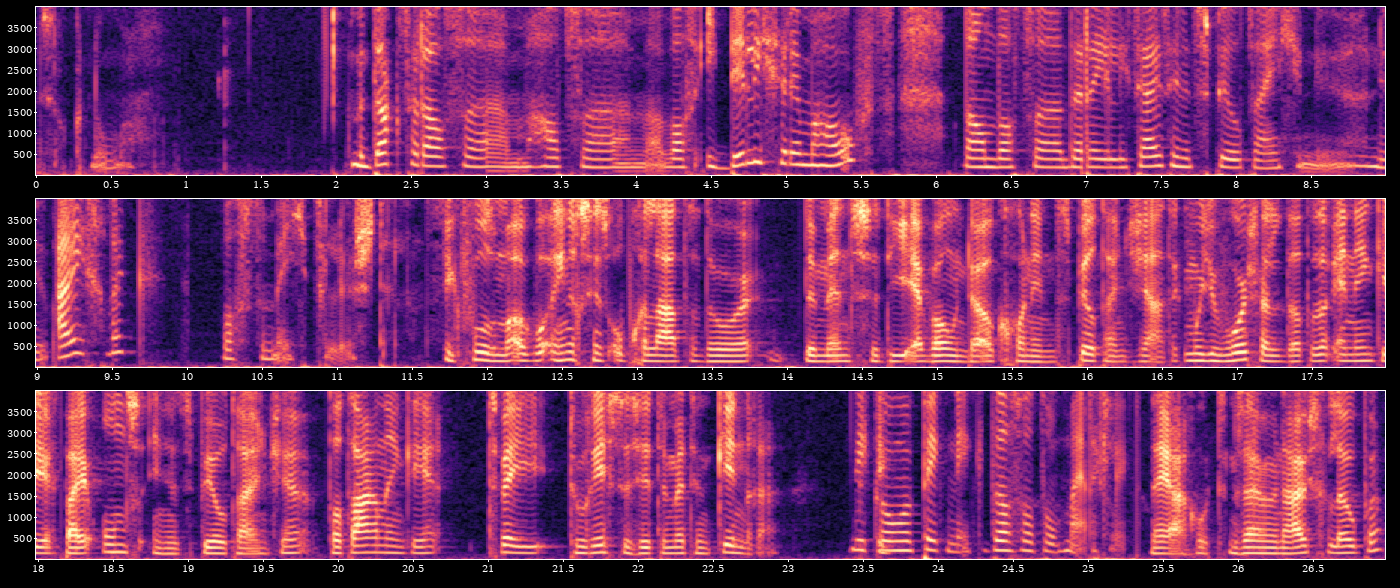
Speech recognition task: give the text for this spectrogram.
Zou ik het noemen. Mijn dakterras ehm, had, ehm, was idyllischer in mijn hoofd dan dat eh, de realiteit in het speeltuintje nu, eh, nu. Eigenlijk was het een beetje teleurstellend. Ik voelde me ook wel enigszins opgelaten door de mensen die er woonden, ook gewoon in het speeltuintje zaten. Ik moet je voorstellen dat er in één keer bij ons in het speeltuintje, dat daar in één keer twee toeristen zitten met hun kinderen. Die komen picknick. Dat is wat opmerkelijk. Nou ja, goed. Dan zijn we naar huis gelopen.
